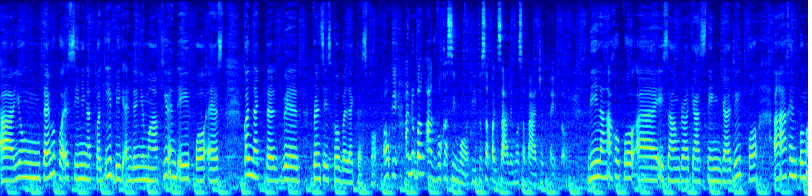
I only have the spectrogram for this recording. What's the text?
Ah, yung tema po is sining at pag-ibig and then yung mga Q&A po is connected with Francisco Balagtas po. Okay, ano bang advocacy mo dito sa pagsali mo sa pageant na ito? Bilang ako po ay isang broadcasting graduate po, ang akin pong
